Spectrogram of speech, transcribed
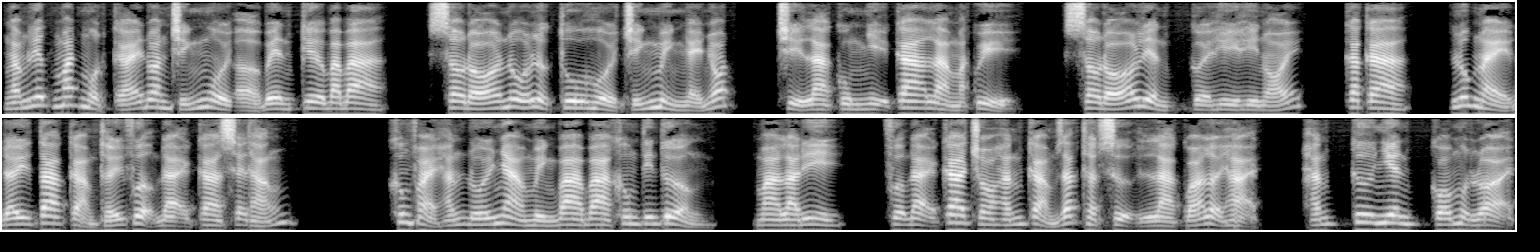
ngắm liếc mắt một cái đoan chính ngồi ở bên kia ba ba, sau đó nỗ lực thu hồi chính mình nhảy nhót, chỉ là cùng nhị ca làm mặt quỷ, sau đó liền cười hì hì nói, ca ca, lúc này đây ta cảm thấy Phượng Đại ca sẽ thắng. Không phải hắn đối nhà mình ba ba không tin tưởng, mà là đi, Phượng Đại ca cho hắn cảm giác thật sự là quá lợi hại, hắn cư nhiên có một loại,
